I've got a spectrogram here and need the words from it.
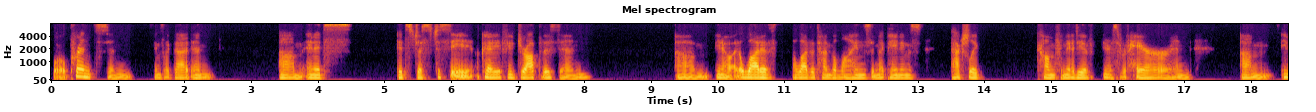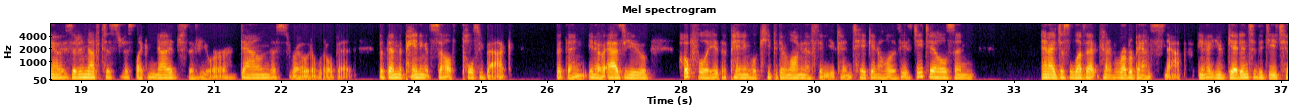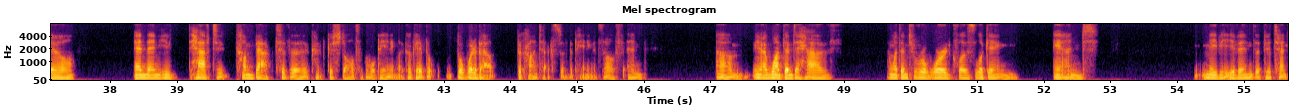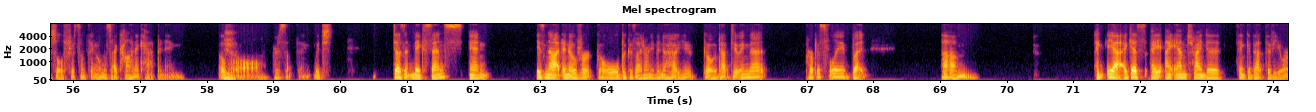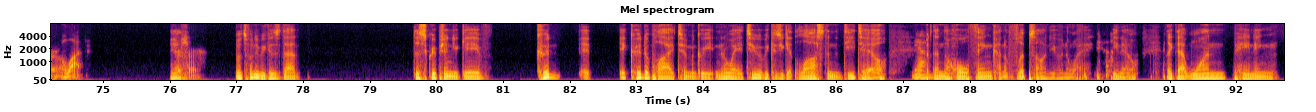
floral prints and things like that and um, and it's it's just to see okay if you drop this in um, you know a lot of a lot of the time the lines in my paintings actually come from the idea of you know sort of hair and um, you know is it enough to just like nudge the viewer down this road a little bit? But then the painting itself pulls you back. But then you know as you hopefully the painting will keep you there long enough that you can take in all of these details and and i just love that kind of rubber band snap. You know you get into the detail and then you have to come back to the kind of gestalt of the whole painting like okay but but what about the context of the painting itself and um you know i want them to have i want them to reward close looking and maybe even the potential for something almost iconic happening overall yeah. or something, which doesn't make sense and is not an overt goal because I don't even know how you go about doing that purposefully. But um, I, yeah, I guess I, I am trying to think about the viewer a lot. Yeah. For sure. Well, it's funny because that description you gave could it it could apply to Magritte in a way too, because you get lost in the detail. Yeah. But then the whole thing kind of flips on you in a way, yeah. you know, like that one painting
